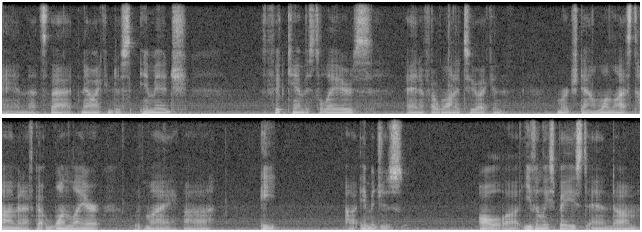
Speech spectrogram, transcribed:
And that's that. Now I can just image, fit canvas to layers, and if I wanted to I can merge down one last time and I've got one layer with my uh, eight uh, images all uh, evenly spaced and um,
